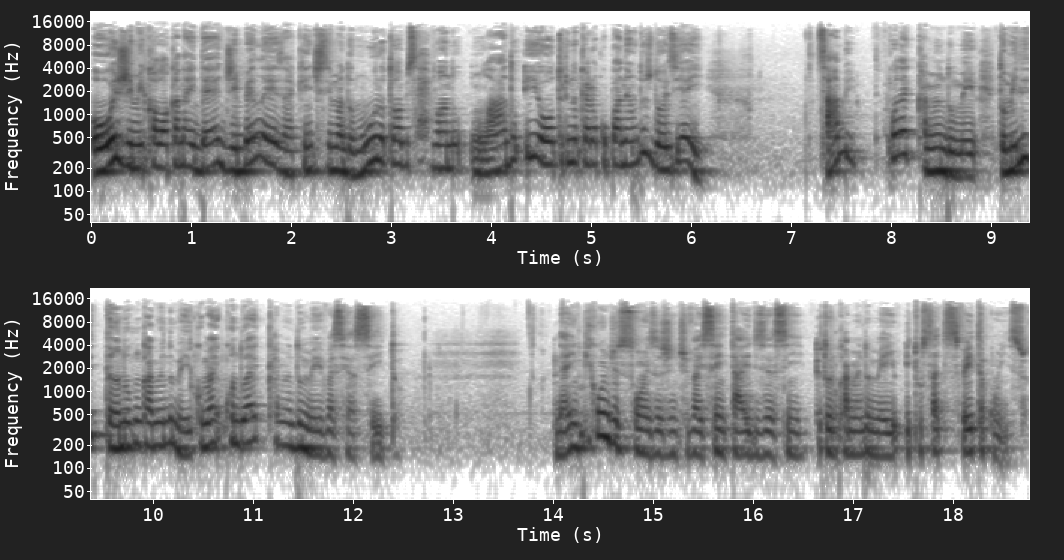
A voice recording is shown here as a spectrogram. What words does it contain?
hoje me coloca na ideia de, beleza, aqui de cima do muro eu tô observando um lado e outro e não quero ocupar nenhum dos dois. E aí? Sabe? Quando é caminho do meio? Tô militando com o caminho do meio. Como é, quando é que caminho do meio vai ser aceito? Né? Em que condições a gente vai sentar e dizer assim, eu tô no caminho do meio e tô satisfeita com isso?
